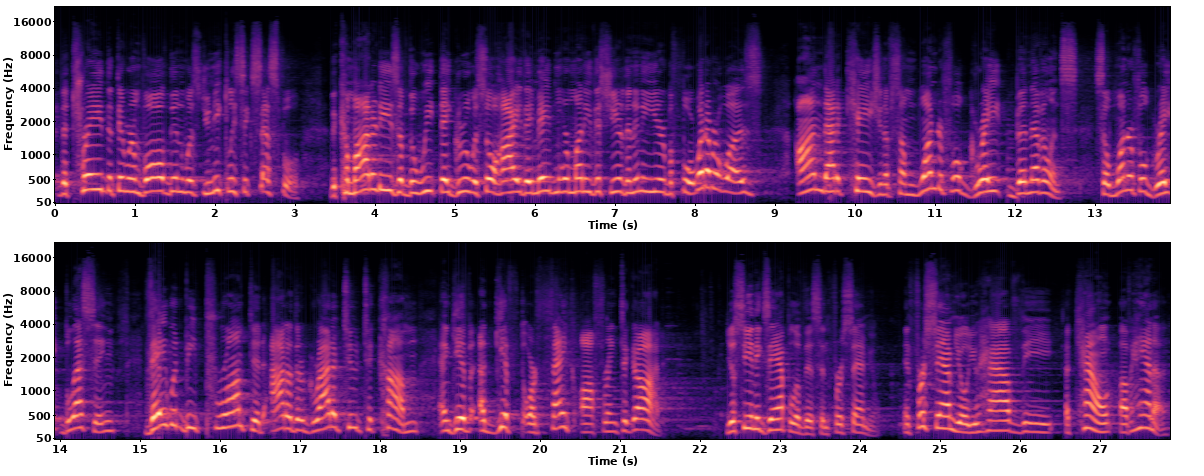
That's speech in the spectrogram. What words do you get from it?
The trade that they were involved in was uniquely successful. The commodities of the wheat they grew was so high, they made more money this year than any year before. Whatever it was, on that occasion of some wonderful, great benevolence, some wonderful, great blessing, they would be prompted out of their gratitude to come and give a gift or thank offering to God. You'll see an example of this in 1 Samuel. In 1 Samuel, you have the account of Hannah.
